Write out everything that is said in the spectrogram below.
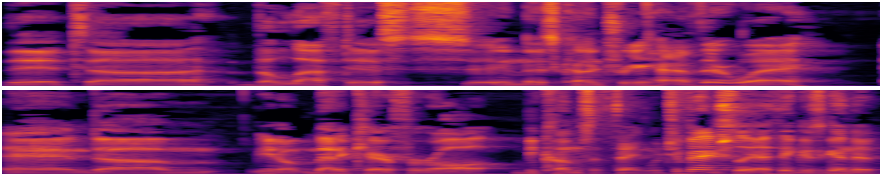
that uh, the leftists in this country have their way, and um, you know Medicare for all becomes a thing, which eventually I think is going to.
